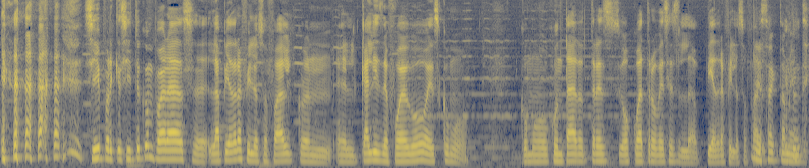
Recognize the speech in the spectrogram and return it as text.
sí, porque si tú comparas eh, la piedra filosofal con el cáliz de fuego, es como, como juntar tres o cuatro veces la piedra filosofal. Exactamente.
